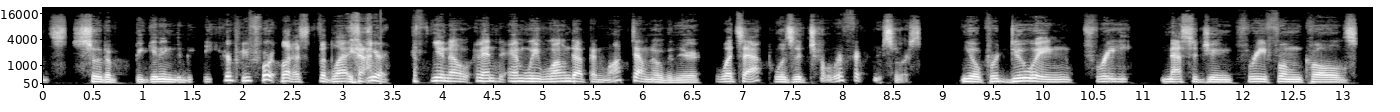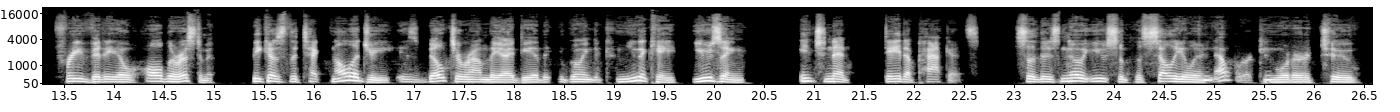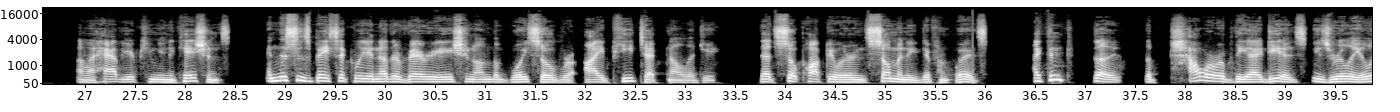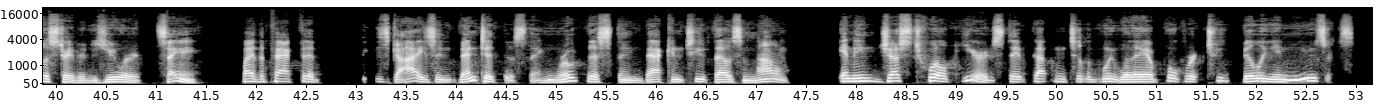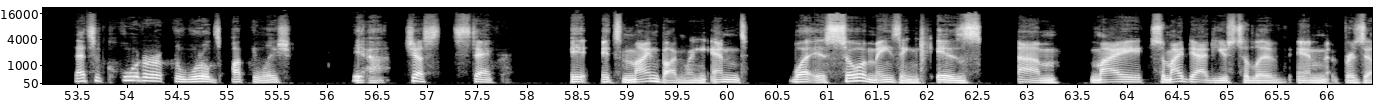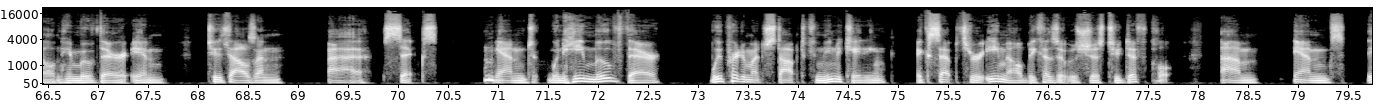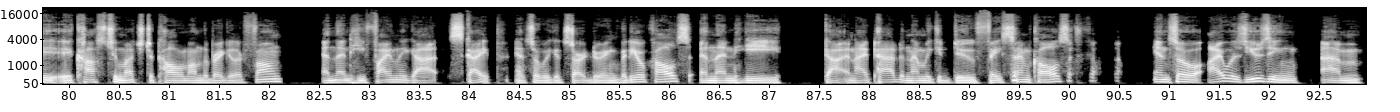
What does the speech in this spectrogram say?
it's sort of beginning to be the year before last, but last yeah. year, you know, and, and we wound up in lockdown over there. WhatsApp was a terrific resource, you know, for doing free messaging, free phone calls, free video, all the rest of it, because the technology is built around the idea that you're going to communicate using internet data packets. So there's no use of the cellular network in order to uh, have your communications. And this is basically another variation on the voice over IP technology that's so popular in so many different ways. I think the the power of the ideas is really illustrated, as you were saying, by the fact that these guys invented this thing, wrote this thing back in 2009. And in just 12 years, they've gotten to the point where they have over 2 billion users. That's a quarter of the world's population. Yeah. Just staggering. It, it's mind boggling. And what is so amazing is, um, my, so my dad used to live in Brazil and he moved there in 2006. Mm-hmm. And when he moved there, we pretty much stopped communicating except through email because it was just too difficult. Um, and it, it cost too much to call him on the regular phone. And then he finally got Skype. And so we could start doing video calls. And then he got an iPad and then we could do FaceTime calls. and so I was using, um,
